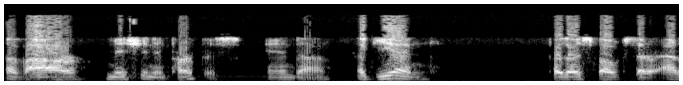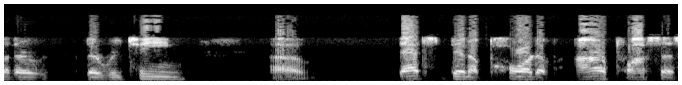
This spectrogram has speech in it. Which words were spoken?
of our mission and purpose. And uh, again, for those folks that are out of their their routine, uh, that's been a part of our process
